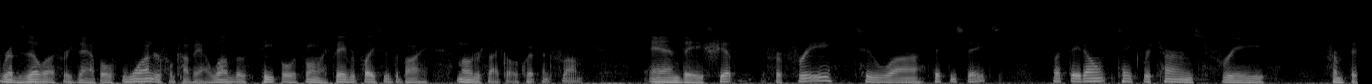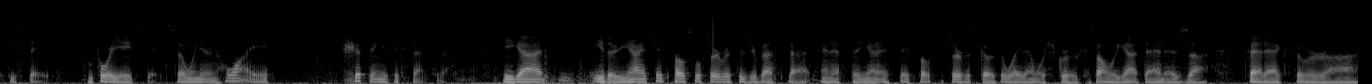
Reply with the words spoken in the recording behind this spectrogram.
Revzilla, for example, wonderful company. I love those people. It's one of my favorite places to buy motorcycle equipment from. And they ship for free to uh, 50 states but they don't take returns free from 50 states, from 48 states. So when you're in Hawaii, shipping is expensive. You got either the United States Postal Service is your best bet, and if the United States Postal Service goes away, then we're screwed because all we got then is uh, FedEx or uh,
